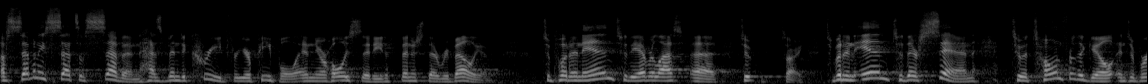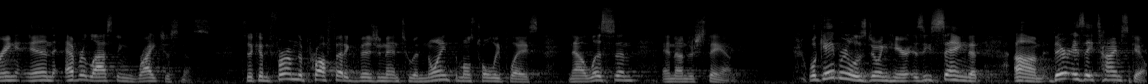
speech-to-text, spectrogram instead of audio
of 70 sets of seven has been decreed for your people and your holy city to finish their rebellion, to put an end to the everlast, uh, to, sorry, to put an end to their sin, to atone for the guilt, and to bring in everlasting righteousness to confirm the prophetic vision and to anoint the most holy place. Now listen and understand. What Gabriel is doing here is he's saying that um, there is a time scale.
